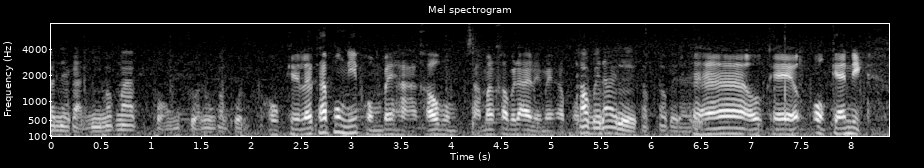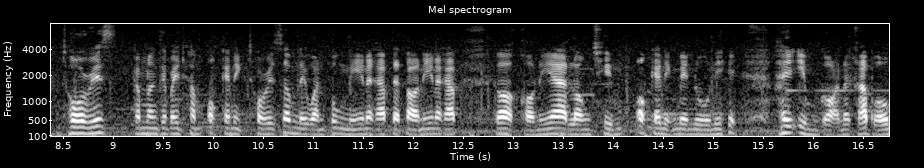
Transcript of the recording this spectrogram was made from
บรรยากาศดีมากๆ ของสวนลุงกำพลโอเค แล้วถ้าพรุ่งนี้ผมไปหาเขาผมสามารถเข้าไปได้เลยไหมครับผมเข้าไปได้เลยครับเข้าไปได้เลย อ่าโอเคออร์แกนิกทัวริสกำลังจะไปทำออร์แกนิกทัวริซึมในวันพรุ่งนี้นะครับ แต่ตอนนี้นะครับ ก็ขออนุญาตลองชิมออร์แกนิกเมนูนี้ให้อิ่มก่อนนะครับผม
